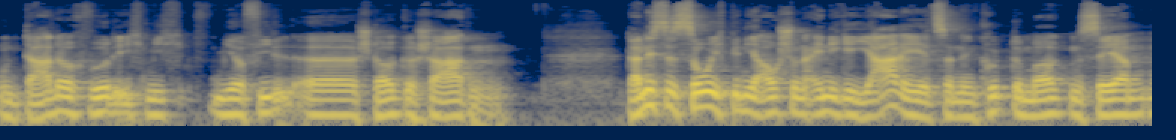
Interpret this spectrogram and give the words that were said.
und dadurch würde ich mich, mir viel äh, stärker schaden. Dann ist es so, ich bin ja auch schon einige Jahre jetzt an den Kryptomärkten sehr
